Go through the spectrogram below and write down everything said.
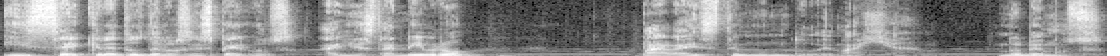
y secretos de los espejos. Ahí está el libro para este mundo de magia. Nos vemos.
